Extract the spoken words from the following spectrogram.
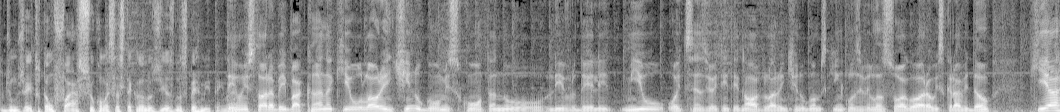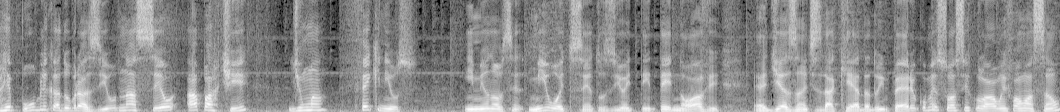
de um jeito tão fácil como essas tecnologias nos permitem. Né? Tem uma história bem bacana que o Laurentino Gomes conta no livro dele 1889, Laurentino Gomes, que inclusive lançou agora o Escravidão, que a República do Brasil nasceu a partir de uma fake news. Em 1900, 1889, é, dias antes da queda do Império, começou a circular uma informação.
